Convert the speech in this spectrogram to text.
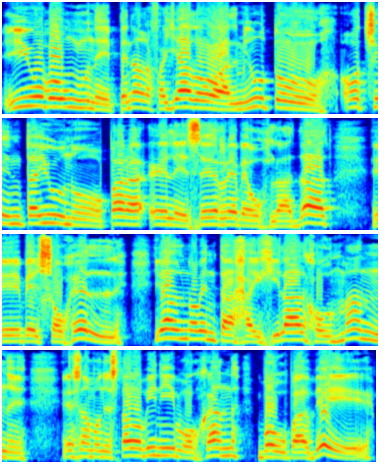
Y hubo un eh, penal fallado al minuto 81 para el SR Beohladat eh, Y al 90 Haijilal Houtman es amonestado Vini Bohan Boubabe.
